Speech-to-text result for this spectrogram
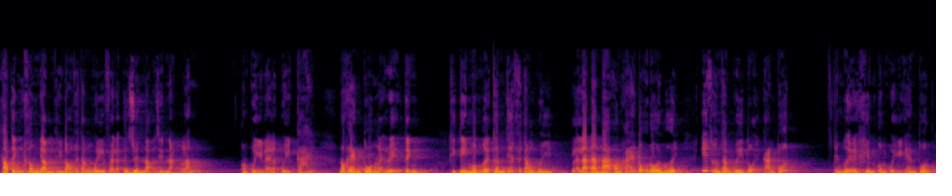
Tao tính không nhầm thì nó với thằng Huy phải là cái duyên nợ gì nặng lắm. Con quỷ này là quỷ cái, Nó ghen tuông lại lụy tình. Thì tìm một người thân thiết với thằng Huy Lại là đàn bà con gái độ đôi mươi, Ít hơn thằng Huy tuổi càng tốt. Cái người ấy khiến con quỷ ghen tuông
